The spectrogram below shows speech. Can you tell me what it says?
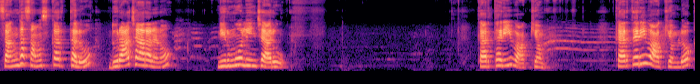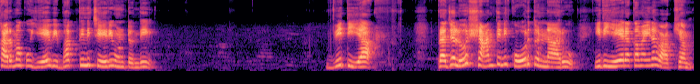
సంఘ సంస్కర్తలు దురాచారాలను నిర్మూలించారు. కర్తరి వాక్యం. కర్తరి వాక్యంలో కర్మకు ఏ విభక్తిని చేరి ఉంటుంది? ద్వితీయ. ప్రజలు శాంతిని కోరుతున్నారు. ఇది ఏ రకమైన వాక్యం?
